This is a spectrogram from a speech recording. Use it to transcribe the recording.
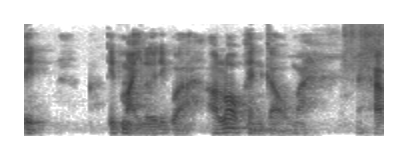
ติดติดใหม่เลยดีกว่า เอาลอกแผ่นเก่ามานะครับ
